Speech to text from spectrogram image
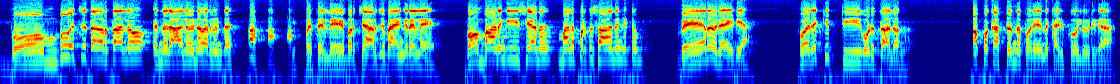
ബോംബ് വെച്ച് തകർത്താലോ എന്നൊരു ആലോചന വരുന്നുണ്ട്. ഇപ്പോഴത്തെ ലേബർ ചാർജ് ഭയങ്കരല്ലേ? ബോംബാണെങ്കിൽ ഈസിയാണ്. മലപ്പുറത്ത് സാധനം കിട്ടും. വേറെ ഒരു ഐഡിയ. പുരയ്ക്ക് തീ കൊടുത്താലോ എന്ന് അപ്പൊ കത്തുന്ന പുരയെന്ന് കഴുക്കോലൂരുക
